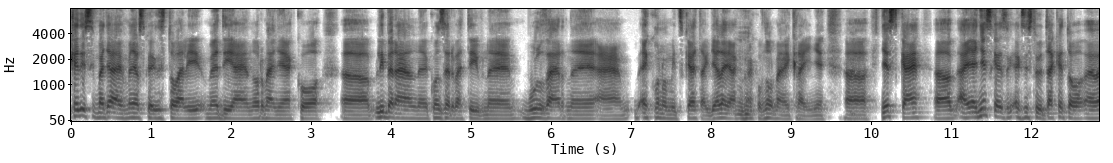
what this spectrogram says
kedy si v, v Maďarsku existovali médiá normálne ako liberálne, konzervatívne, bulvárne a ekonomické a tak ďalej, mm-hmm. Ako v normálnej krajine. Uh, dneska, uh, aj dneska existujú takéto, uh,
